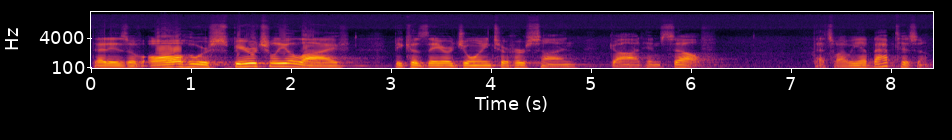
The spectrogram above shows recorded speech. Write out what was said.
that is, of all who are spiritually alive because they are joined to her Son, God Himself. That's why we have baptism.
